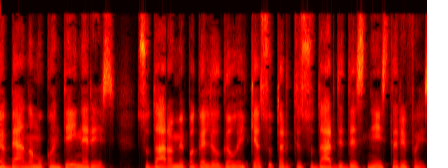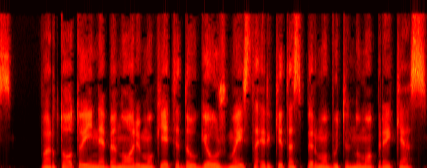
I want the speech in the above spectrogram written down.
gabenamų konteineriais sudaromi pagal ilgalaikę sutartį su dar didesniais tarifais. Vartotojai nebenori mokėti daugiau už maistą ir kitas pirmo būtinumo prekes.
